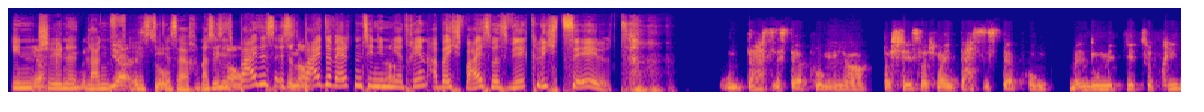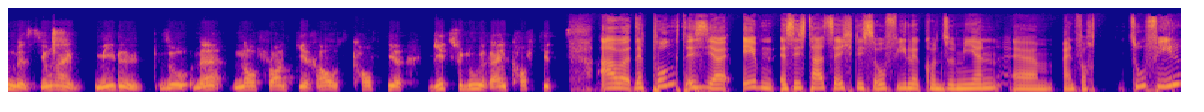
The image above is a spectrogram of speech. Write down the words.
In Ja, schöne, langfristige ja, so. Sachen. Also Genau, es ist beides, es genau. ist beide Welten sind in Ja. mir drin, aber ich weiß, was wirklich zählt. Und das ist der Punkt, ja. Verstehst du, was ich meine? Das ist der Punkt. Wenn du mit dir zufrieden bist, junger Mädel, so, ne, no front, geh raus, kauf dir, geh zu Louis rein, kauf dir Aber der Punkt ist ja eben, es ist tatsächlich so, viele konsumieren ähm, einfach zu viel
